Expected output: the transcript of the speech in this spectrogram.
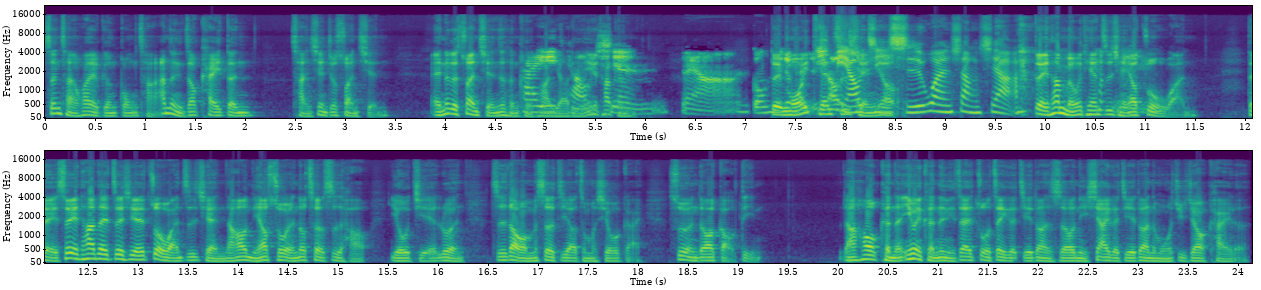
生产的话也跟工厂啊，那你知道开灯产线就算钱，哎，那个算钱是很可怕的压力，因为它可能对啊，工对某一天之前要几十万上下，对他某一天之前要做完，对，所以他在这些做完之前，然后你要所有人都测试好，有结论，知道我们设计要怎么修改，所有人都要搞定。然后可能因为可能你在做这个阶段的时候，你下一个阶段的模具就要开了，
